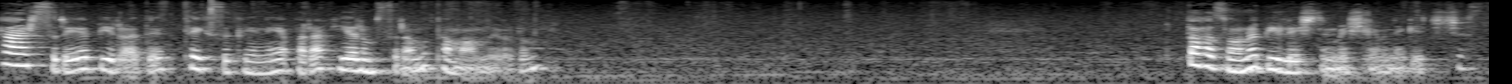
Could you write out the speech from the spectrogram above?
Her sıraya bir adet tek sık iğne yaparak yarım sıramı tamamlıyorum. Daha sonra birleştirme işlemine geçeceğiz.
